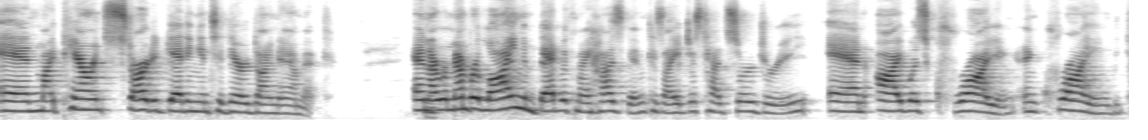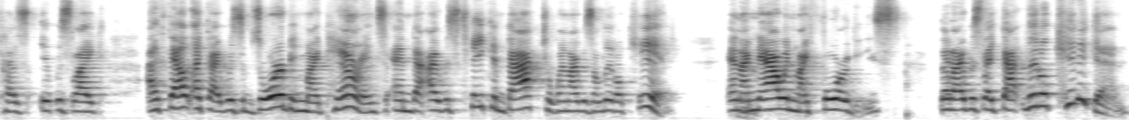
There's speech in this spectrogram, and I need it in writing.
And my parents started getting into their dynamic. And I hmm. remember lying in bed with my husband because I had just had surgery. And I was crying and crying because it was like, I felt like I was absorbing my parents and that I was taken back to when I was a little kid. And I'm hmm. now in my 40s that I was like that little kid again.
